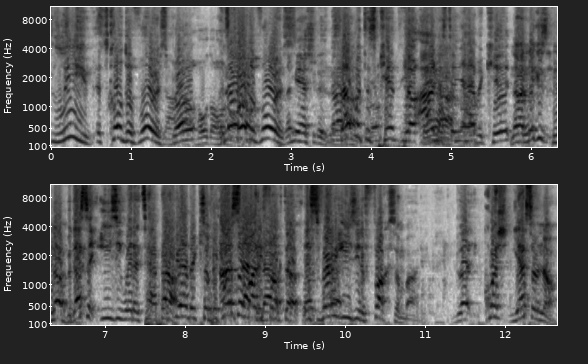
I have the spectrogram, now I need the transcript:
leave. It's called divorce, bro. hold on, hold it's on. called divorce. Let me ask you this. Nah, man. Stop with this kid. Yo, I understand you have a kid. No, niggas, no, but that's an easy way to tap out. you have a so because somebody fucked up, it's very easy to fuck somebody. Like, question, yes or no?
